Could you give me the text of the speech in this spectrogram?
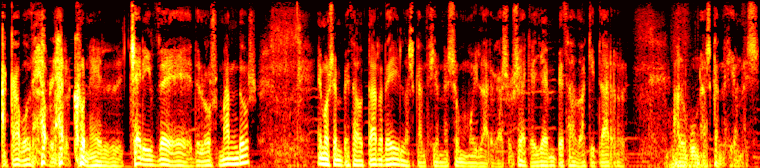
acabo de hablar con el sheriff de, de los mandos. Hemos empezado tarde y las canciones son muy largas, o sea que ya he empezado a quitar algunas canciones.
